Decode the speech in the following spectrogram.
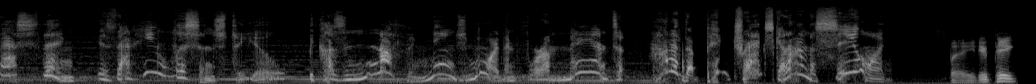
best thing is that he listens to you. Because nothing means more than for a man to. How did the pig tracks get on the ceiling? Spider Pig,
